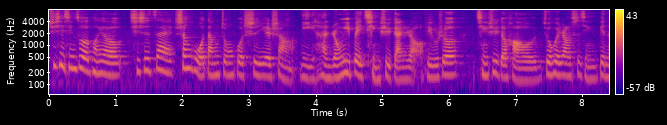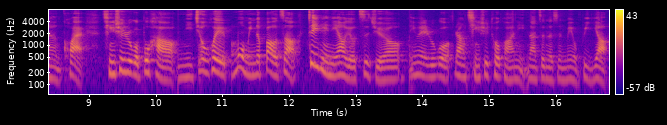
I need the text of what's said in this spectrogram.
巨蟹星座的朋友，其实，在生活当中或事业上，你很容易被情绪干扰。比如说，情绪的好，就会让事情变得很快；情绪如果不好，你就会莫名的暴躁。这一点你要有自觉哦，因为如果让情绪拖垮你，那真的是没有必要。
